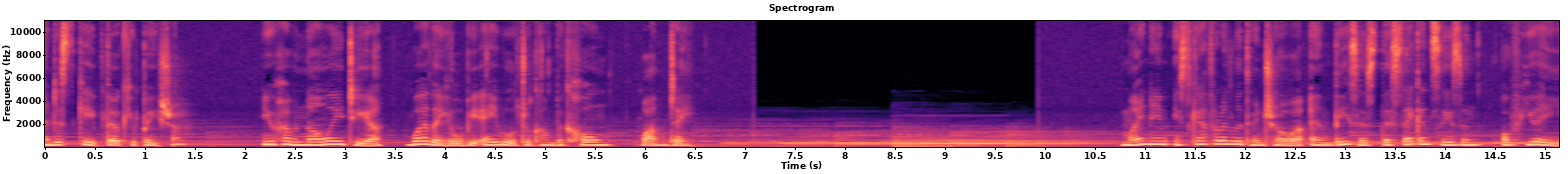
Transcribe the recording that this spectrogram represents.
and escape the occupation you have no idea whether you'll be able to come back home one day. My name is Catherine Litvinchova, and this is the second season of UA,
